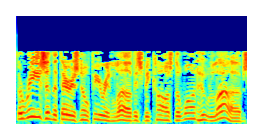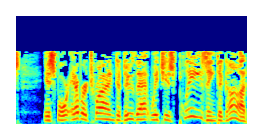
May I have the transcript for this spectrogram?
The reason that there is no fear in love is because the one who loves is forever trying to do that which is pleasing to God,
